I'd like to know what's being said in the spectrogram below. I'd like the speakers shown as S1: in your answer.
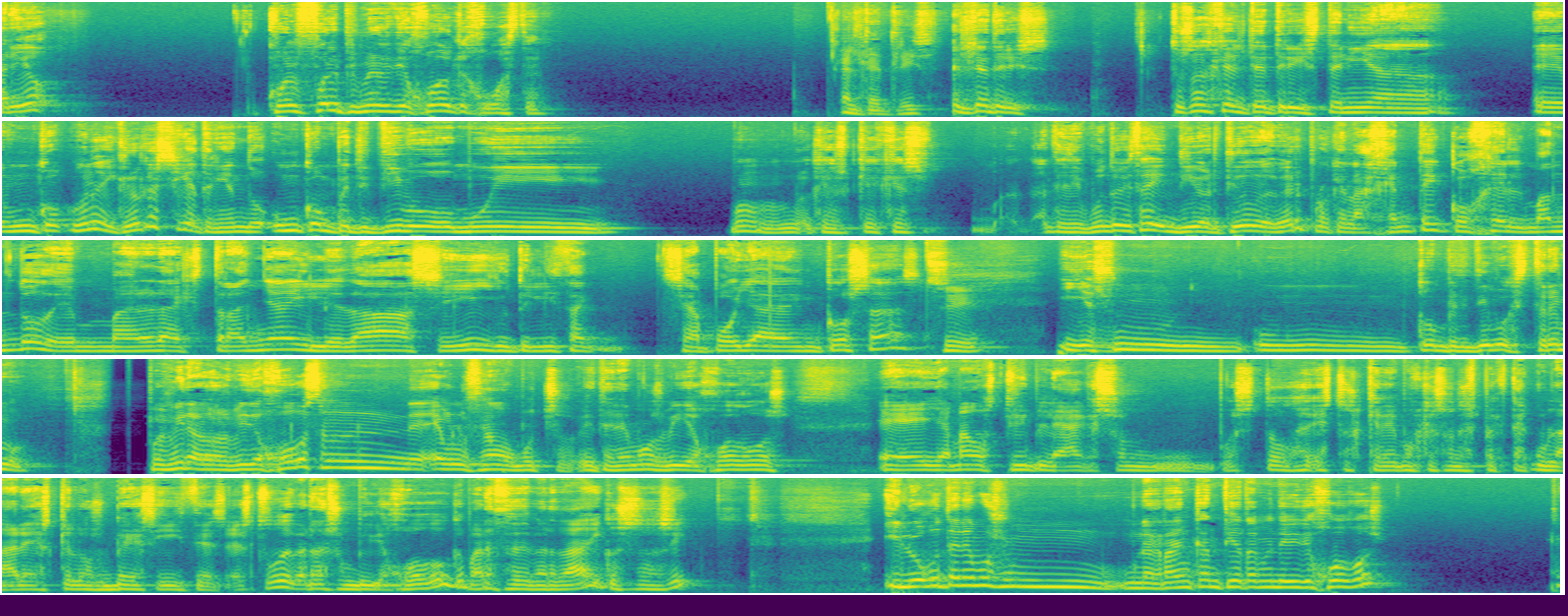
S1: Darío, ¿cuál fue el primer videojuego al que jugaste?
S2: El Tetris.
S1: El Tetris. Tú sabes que el Tetris tenía eh, un... Bueno, y creo que sigue teniendo un competitivo muy... Bueno, que es, que, que es, desde mi punto de vista, divertido de ver porque la gente coge el mando de manera extraña y le da así y utiliza, se apoya en cosas.
S2: Sí.
S1: Y es un, un competitivo extremo. Pues mira, los videojuegos han evolucionado mucho y tenemos videojuegos eh, llamados AAA que son pues todos estos que vemos que son espectaculares, que los ves y dices, ¿esto de verdad es un videojuego? Que parece de verdad y cosas así. Y luego tenemos un- una gran cantidad también de videojuegos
